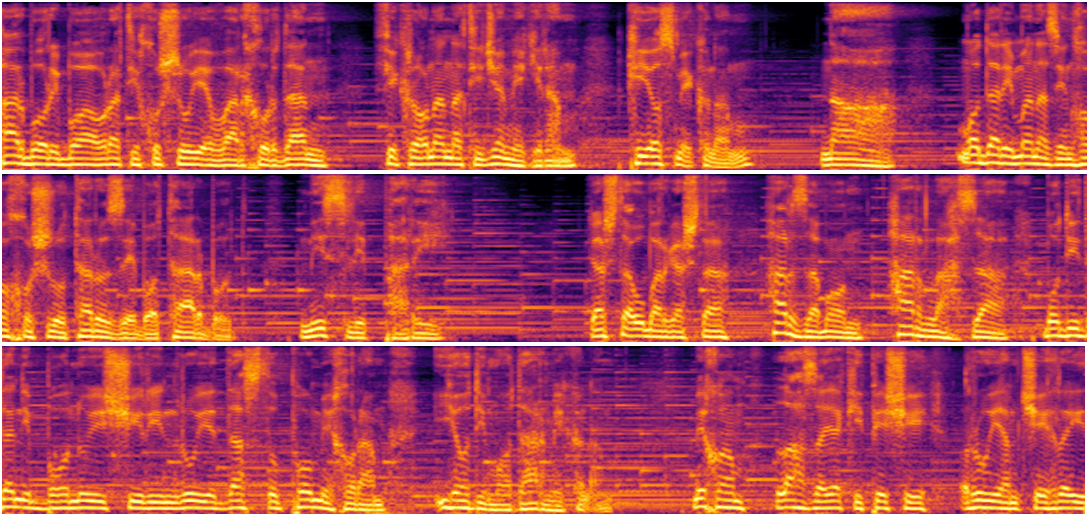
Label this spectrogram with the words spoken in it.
ҳар боре бо аврати хушрӯе вархӯрдан фикрона натиҷа мегирам. Қиёс мекунам. На модари ман аз инҳо хушрӯтару зеботар буд. Мисли парӣ гаштаву баргашта ҳар замон ҳар лаҳза бо дидани бонӯи ширинрӯи дасту по мехӯрам ёди модар мекунам. Мехоҳам лаҳза яке пеши рӯям чеҳраи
